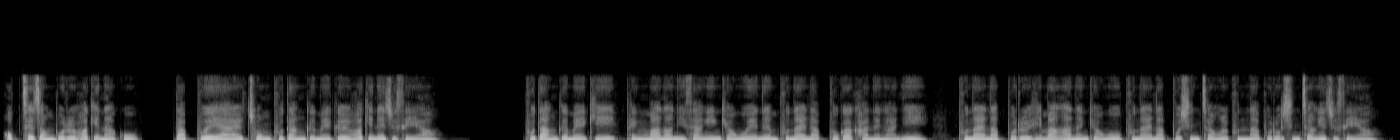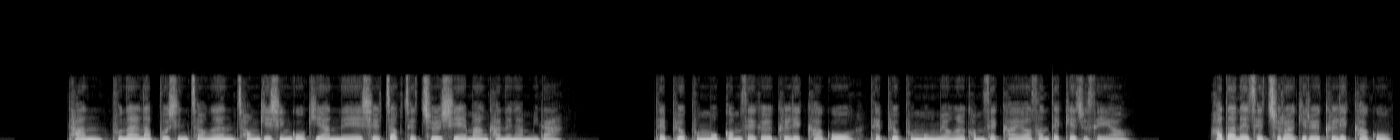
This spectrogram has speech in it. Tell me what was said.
업체 정보를 확인하고 납부해야 할 총 부담 금액을 확인해 주세요. 부담 금액이 100만 원 이상인 경우에는 분할 납부가 가능하니 분할 납부를 희망하는 경우 분할 납부 신청을 분납으로 신청해 주세요. 단, 분할 납부 신청은 정기 신고 기한 내에 실적 제출 시에만 가능합니다. 대표 품목 검색을 클릭하고 대표 품목명을 검색하여 선택해 주세요. 하단에 제출하기를 클릭하고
